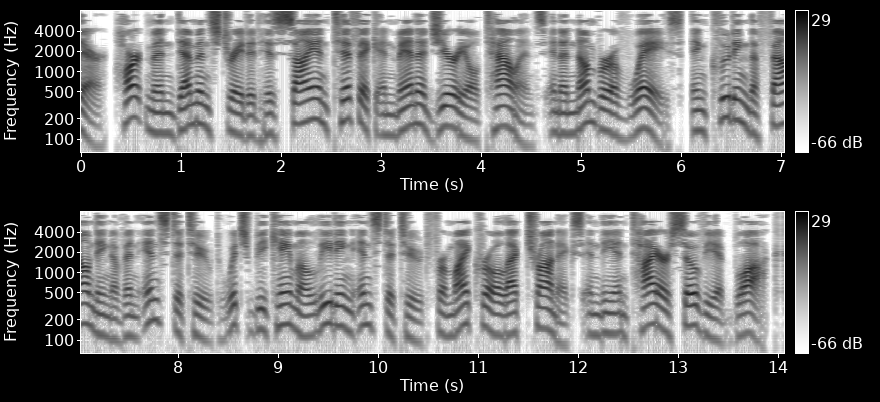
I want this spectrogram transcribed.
There, Hartmann demonstrated his scientific and managerial talents in a number of ways, including the founding of an institute which became a leading institute for microelectronics in the entire Soviet bloc.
